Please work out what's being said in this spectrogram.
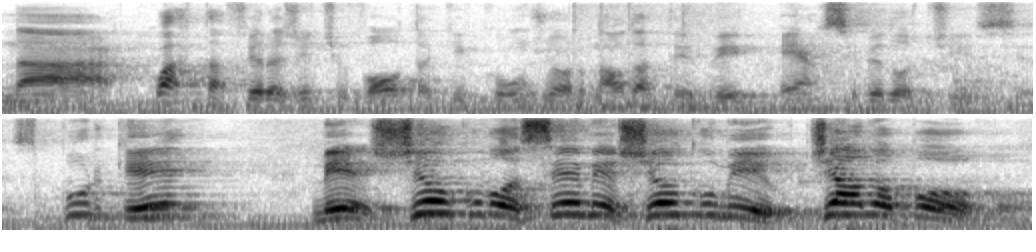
na quarta-feira a gente volta aqui com o Jornal da TV SB Notícias. Por quê? Mexeu com você, mexeu comigo. Tchau, meu povo!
